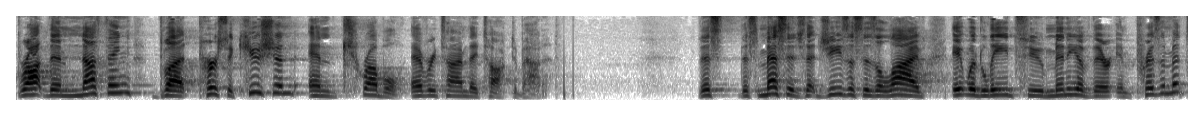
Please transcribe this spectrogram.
brought them nothing but persecution and trouble every time they talked about it. This, this message that Jesus is alive, it would lead to many of their imprisonment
